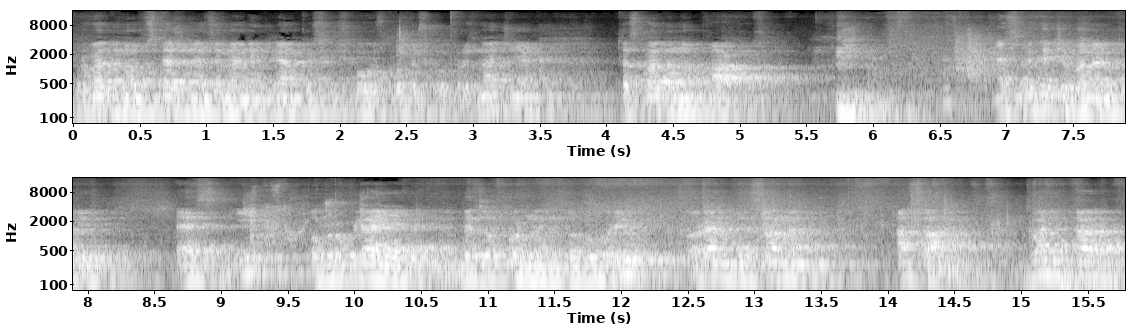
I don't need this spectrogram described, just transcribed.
проведено обстеження земельних ділянок сільського господарського призначення та складено акт. СВГ Чебаненко СІ обробляє без оформлення договорів оренди саме, а саме 2 гектара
